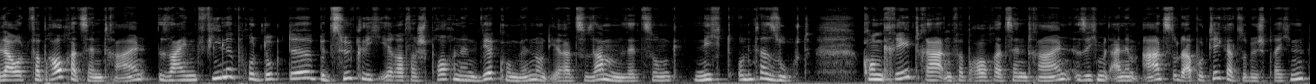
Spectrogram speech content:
Laut Verbraucherzentralen seien viele Produkte bezüglich ihrer versprochenen Wirkungen und ihrer Zusammensetzung nicht untersucht. Konkret raten Verbraucherzentralen, sich mit einem Arzt oder Apotheker zu besprechen,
